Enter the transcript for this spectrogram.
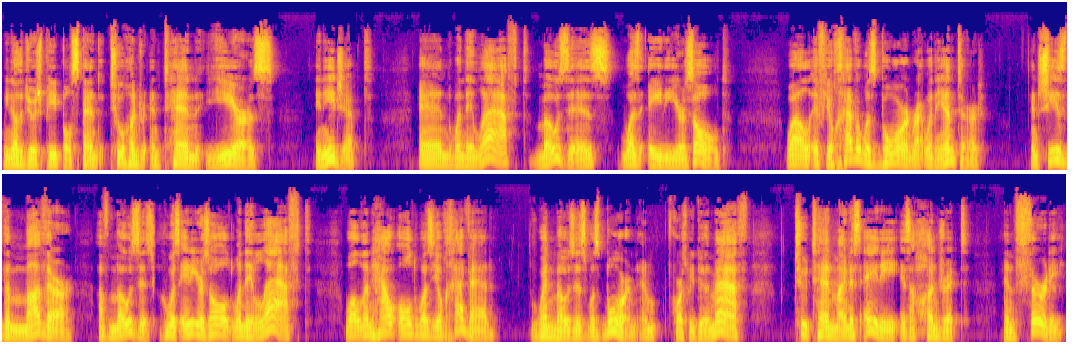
We know the Jewish people spent 210 years in Egypt, and when they left, Moses was 80 years old. Well, if Yocheved was born right when they entered, and she's the mother of Moses, who was 80 years old when they left, well, then how old was Yocheved when Moses was born? And of course, we do the math. 210 minus 80 is 130.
